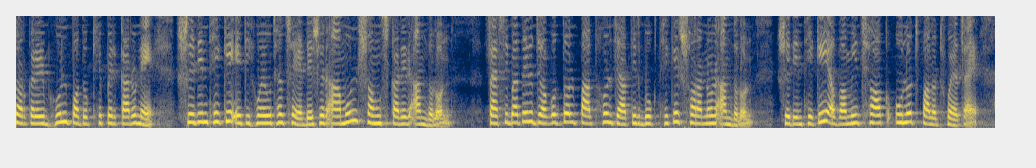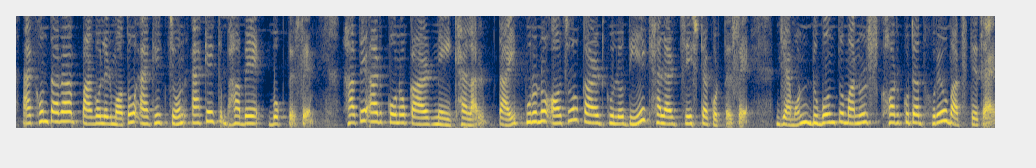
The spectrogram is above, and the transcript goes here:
সরকারের ভুল পদক্ষেপের কারণে, সেদিন থেকে এটি হয়ে উঠেছে দেশের আমূল সংস্কারের আন্দোলন। ফ্যাসিবাদের জগদ্দল পাথর জাতির বুক থেকে সরানোর আন্দোলন। সেদিন থেকেই আওয়ামী ছক উলট পালট হয়ে যায়। এখন তারা পাগলের মতো এক একজন এক একভাবে বকতেছে। হাতে আর কোনো কার্ড নেই খেলার। তাই পুরনো অচল কার্ডগুলো দিয়ে খেলার চেষ্টা করতেছে। যেমন ডুবন্ত মানুষ খড়কুটা ধরেও বাঁচতে চায়।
